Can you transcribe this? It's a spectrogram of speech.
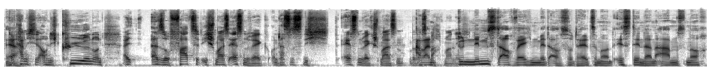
ja. da kann ich den auch nicht kühlen. Und äh, also Fazit, ich schmeiß Essen weg. Und das ist nicht Essen wegschmeißen. Das Aber macht man nicht. Du nimmst auch welchen mit aufs Hotelzimmer und isst den dann abends noch.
